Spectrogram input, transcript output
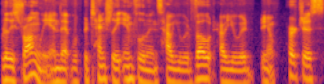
really strongly, and that would potentially influence how you would vote, how you would you know purchase.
